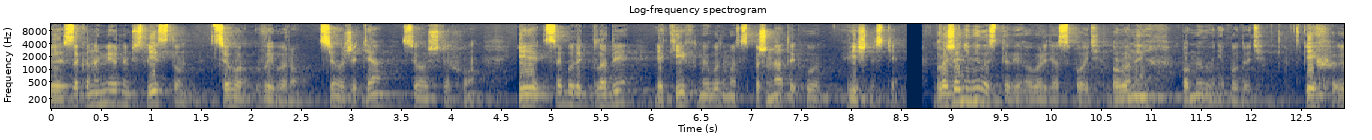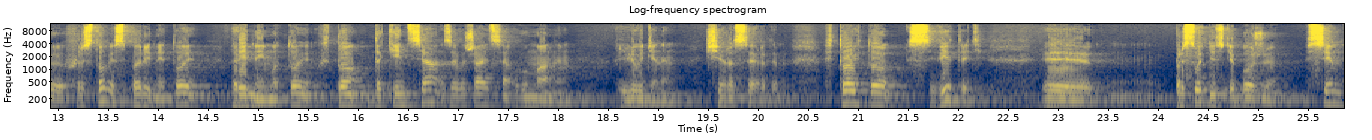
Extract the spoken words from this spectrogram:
е, закономірним слідством цього вибору, цього життя, цього шляху. І це будуть плоди, яких ми будемо спожинати у вічності. Блажені милостиві, говорить Господь, бо вони помилувані будуть. І Х- Христові спорідний той, рідний йому той, хто до кінця залишається гуманним, людяним, щиросердим. Той, хто світить е, присутністю Божою всім,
